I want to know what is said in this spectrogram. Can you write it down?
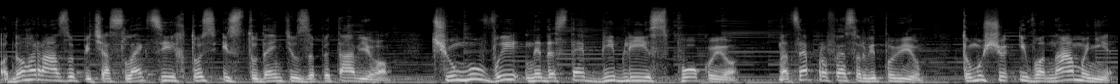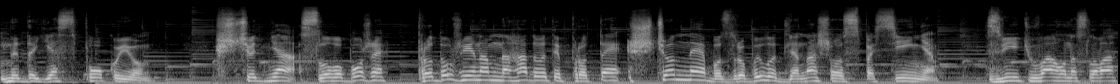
Одного разу під час лекції хтось із студентів запитав його, чому ви не дасте Біблії спокою? На це професор відповів: тому що і вона мені не дає спокою. Щодня Слово Боже продовжує нам нагадувати про те, що небо зробило для нашого спасіння. Зверніть увагу на слова,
